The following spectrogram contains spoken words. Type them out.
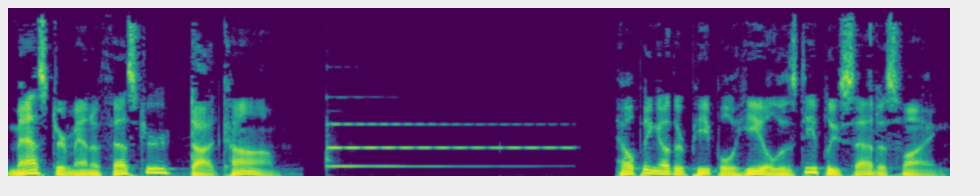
mastermanifestor.com. Helping other people heal is deeply satisfying.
